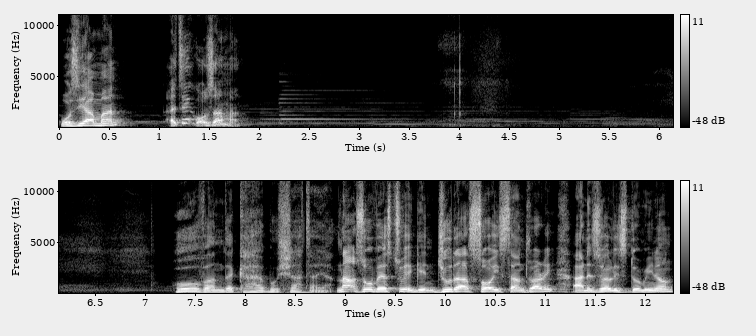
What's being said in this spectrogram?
Was he Haman? I think was Haman. Oh, Now, so verse 2 again. Judah saw his sanctuary and Israel his dominion.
